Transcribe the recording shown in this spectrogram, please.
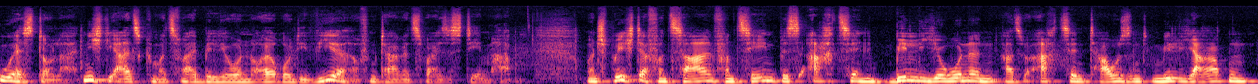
US-Dollar, nicht die 1,2 Billionen Euro, die wir auf dem Tage-2-System haben. Man spricht da von Zahlen von 10 bis 18 Billionen, also 18.000 Milliarden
